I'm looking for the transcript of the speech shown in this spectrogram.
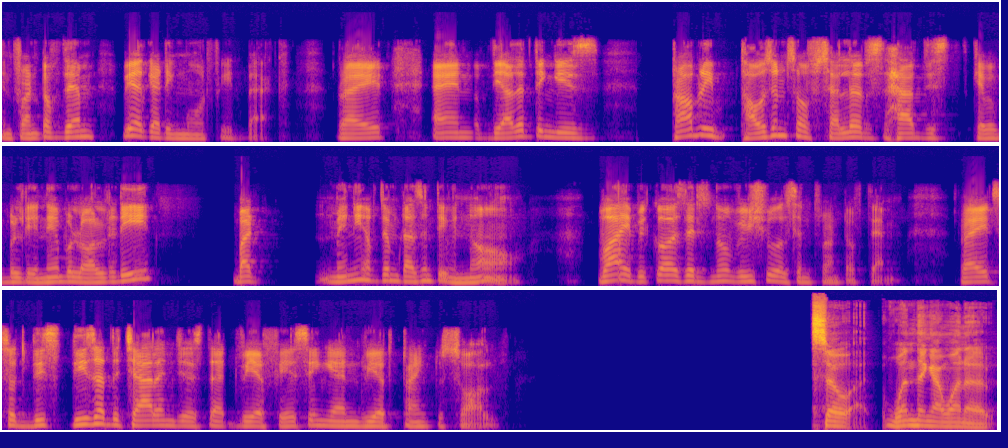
in front of them we are getting more feedback right? And the other thing is probably thousands of sellers have this capability enabled already but many of them doesn't even know. Why? Because there is no visuals in front of them right? So this these are the challenges that we are facing and we are trying to solve so one thing I want to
